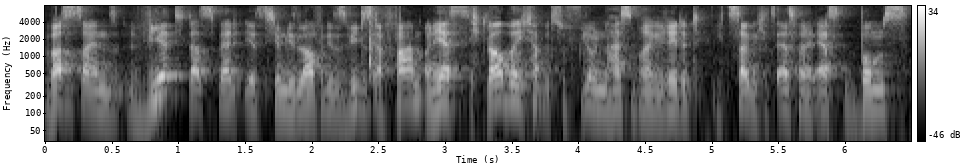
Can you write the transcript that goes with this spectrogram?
Was es sein wird, das werdet ihr jetzt hier im Laufe dieses Videos erfahren. Und jetzt, ich glaube, ich habe zu viel um den heißen Brei geredet. Ich zeige euch jetzt erstmal den ersten Bums.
